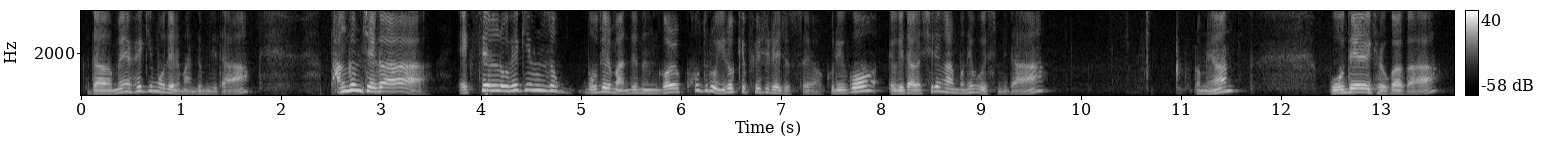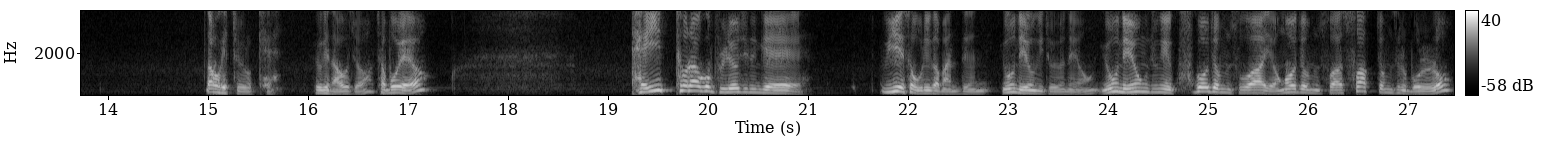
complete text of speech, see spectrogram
그 다음에 회귀 모델을 만듭니다. 방금 제가 엑셀로 회귀 분석 모델 만드는 걸 코드로 이렇게 표시를 해줬어요. 그리고 여기다가 실행을 한번 해보겠습니다. 그러면 모델 결과가 나오겠죠. 이렇게. 여기 나오죠. 자, 뭐예요? 데이터라고 불려지는 게 위에서 우리가 만든 요 내용이죠. 요 내용. 요 내용 중에 국어 점수와 영어 점수와 수학 점수를 뭘로?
